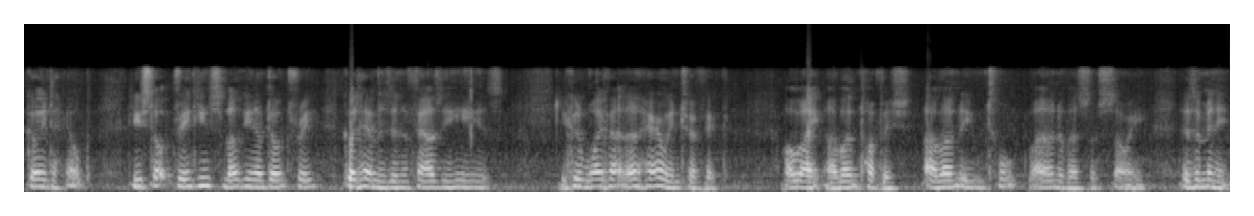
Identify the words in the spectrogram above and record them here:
going to help Do you stop drinking, smoking, adultery? Good heavens, in a thousand years. You could wipe out the heroin traffic. All right, I won't publish. I won't even talk my own of us. I'm sorry. There's a minute.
